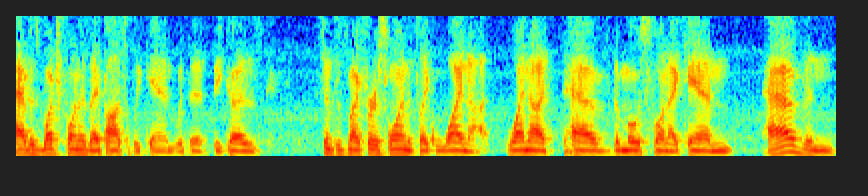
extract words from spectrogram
have as much fun as I possibly can with it because since it's my first one, it's like why not? Why not have the most fun I can have and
